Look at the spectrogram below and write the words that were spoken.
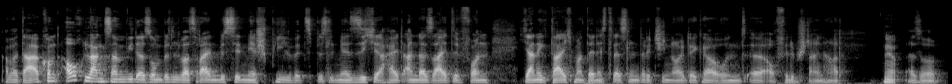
Aber da kommt auch langsam wieder so ein bisschen was rein, ein bisschen mehr Spielwitz, ein bisschen mehr Sicherheit an der Seite von Yannick Deichmann, Dennis Dressel, Richie Neudecker und äh, auch Philipp Steinhardt. Ja. Also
